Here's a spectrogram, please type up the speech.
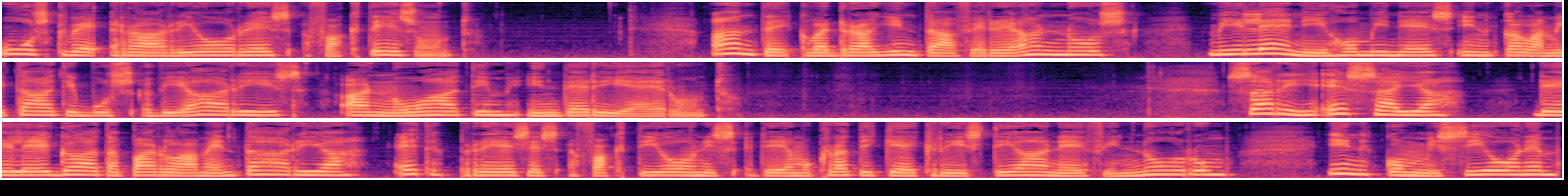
usque rariores facte sunt. Ante quadraginta fere annos, milleni homines in calamitatibus viaris annuatim interierunt. Sari Essaja, delegata parlamentaria et preses factionis democraticae Christiane Finnorum in commissionem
